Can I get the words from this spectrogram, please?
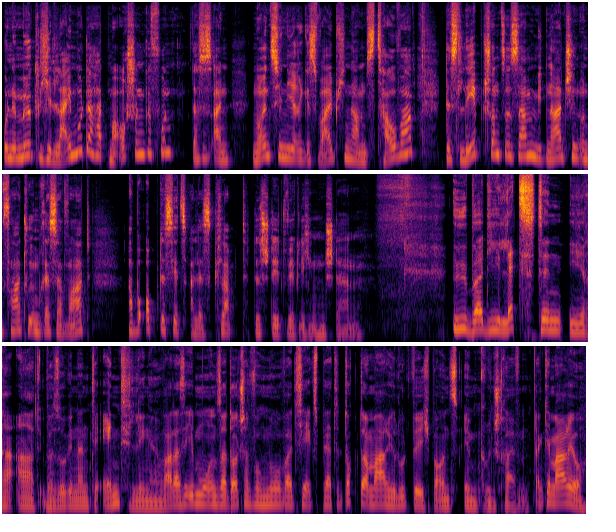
Und eine mögliche Leihmutter hat man auch schon gefunden. Das ist ein 19-jähriges Weibchen namens Tauwa. Das lebt schon zusammen mit Najin und Fatu im Reservat. Aber ob das jetzt alles klappt, das steht wirklich in den Sternen. Über die letzten ihrer Art, über sogenannte Endlinge, war das eben unser Deutschlandfunk Nova Tierexperte Dr. Mario Ludwig bei uns im Grünstreifen. Danke, Mario.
